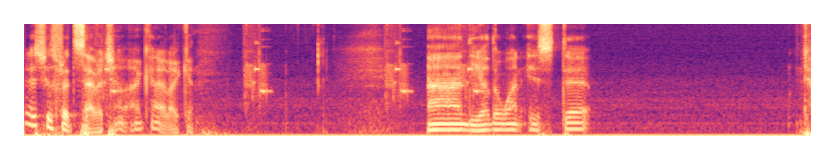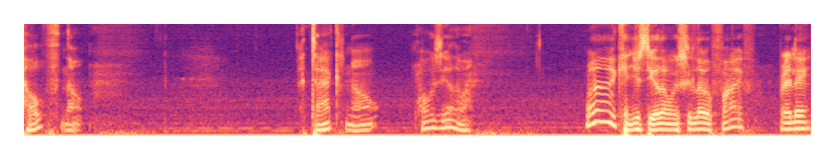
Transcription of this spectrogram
Let's use Fred Savage. I kind of like it. And the other one is the health. No, Attack? No. What was the other one? Well, I can use the other one. See level 5. Really?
